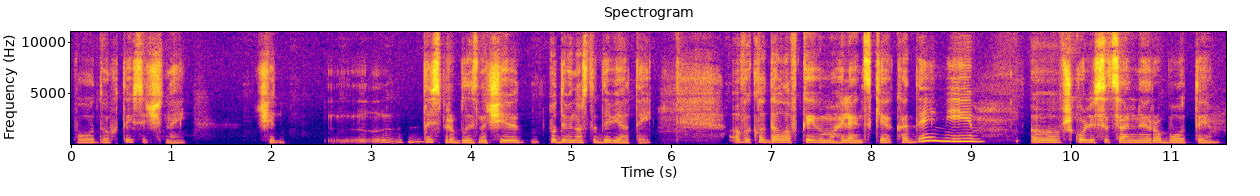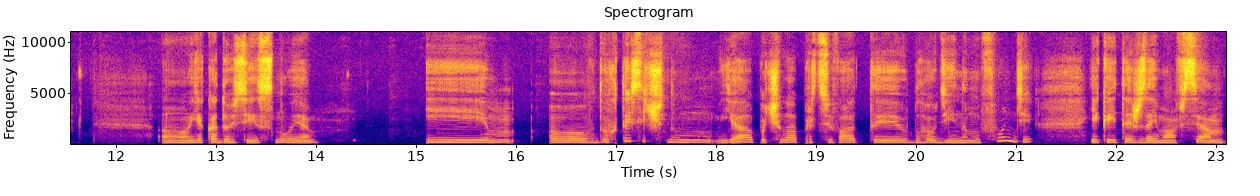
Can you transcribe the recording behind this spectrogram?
по 2000-й, чи десь приблизно, чи по 99-й. Викладала в Києво-Могилянській академії е, в школі соціальної роботи, е, яка досі існує. І в 2000-му я почала працювати в благодійному фонді, який теж займався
